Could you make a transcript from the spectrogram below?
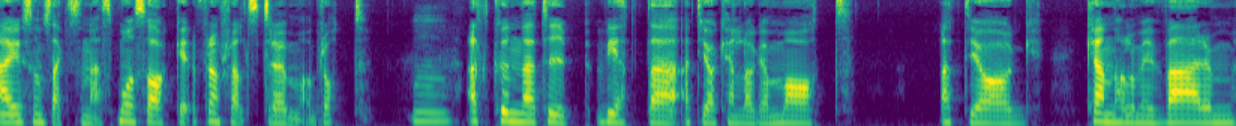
är ju som sagt sådana här små saker, framförallt strömavbrott. Mm. Att kunna typ veta att jag kan laga mat, att jag kan hålla mig varm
